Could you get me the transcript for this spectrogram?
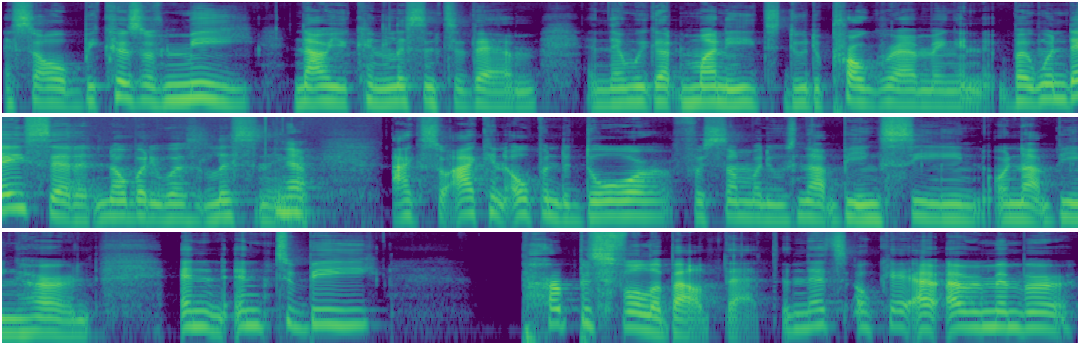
And so because of me, now you can listen to them. And then we got money to do the programming. And but when they said it, nobody was listening. Yeah. I, so I can open the door for somebody who's not being seen or not being heard. And and to be purposeful about that. And that's okay. I, I remember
